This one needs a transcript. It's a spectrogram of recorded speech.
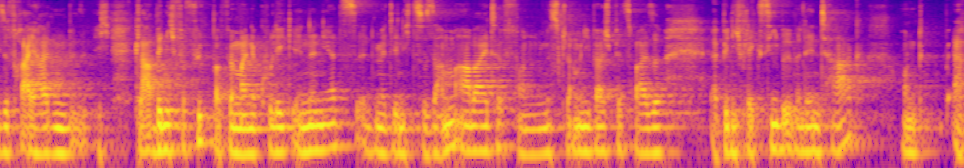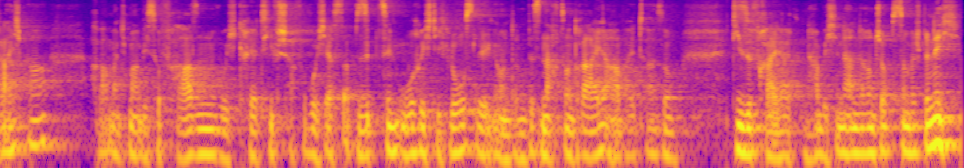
diese Freiheiten. Ich, klar bin ich verfügbar für meine KollegInnen jetzt, mit denen ich zusammenarbeite, von Miss Germany beispielsweise, äh, bin ich flexibel über den Tag und erreichbar. Aber manchmal habe ich so Phasen, wo ich kreativ schaffe, wo ich erst ab 17 Uhr richtig loslege und dann bis nachts um drei arbeite. Also diese Freiheiten habe ich in anderen Jobs zum Beispiel nicht.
